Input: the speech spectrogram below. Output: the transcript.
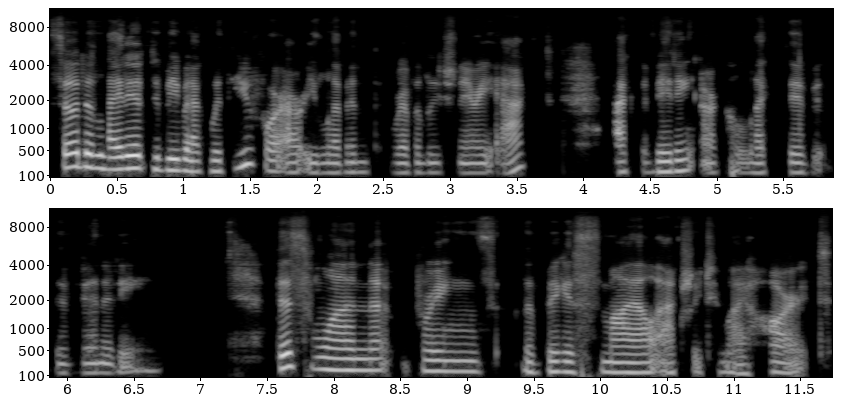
So delighted to be back with you for our 11th Revolutionary Act, Activating Our Collective Divinity. This one brings the biggest smile actually to my heart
